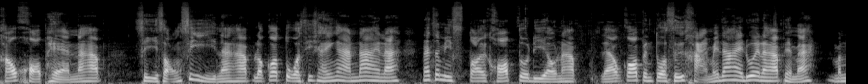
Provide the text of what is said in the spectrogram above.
เขาขอแผนนะครับ 424 นะครับ แล้วก็ตัวที่ใช้งานได้นะ น่าจะมีสตอยคอปตัวเดียวนะครับ แล้วก็เป็นตัวซื้อขายไม่ได้ด้วยนะครับ เห็นไหมมัน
